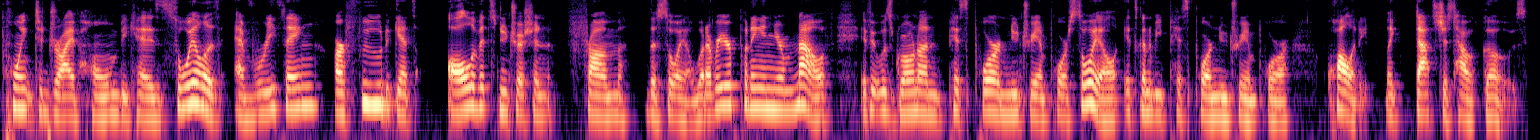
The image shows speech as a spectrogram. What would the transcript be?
point to drive home because soil is everything. Our food gets all of its nutrition from the soil. Whatever you're putting in your mouth, if it was grown on piss poor, nutrient poor soil, it's going to be piss poor, nutrient poor quality. Like that's just how it goes.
